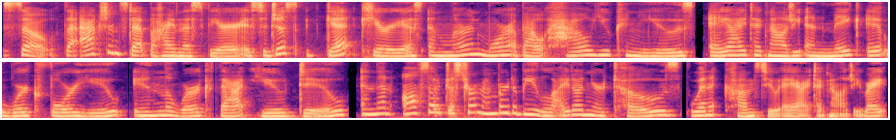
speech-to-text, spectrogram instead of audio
So, the action step behind this fear is to just get curious and learn more about how you can use AI technology and make it work for you in the work that you do. And then also just remember to be light on your toes when it comes to AI technology, right?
